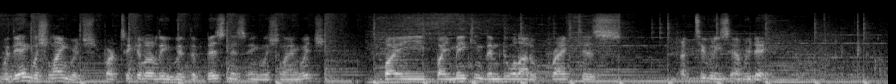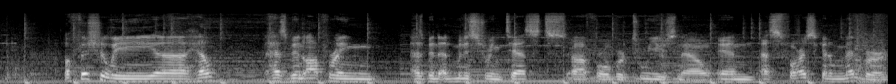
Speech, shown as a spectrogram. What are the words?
with the English language, particularly with the business English language, by, by making them do a lot of practice activities every day. Officially, uh, HELP has been offering, has been administering tests uh, for over two years now, and as far as I can remember,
